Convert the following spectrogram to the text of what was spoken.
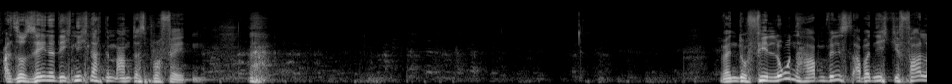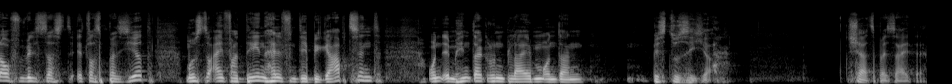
Also sehne dich nicht nach dem Amt des Propheten. Wenn du viel Lohn haben willst, aber nicht Gefahr laufen willst, dass etwas passiert, musst du einfach denen helfen, die begabt sind und im Hintergrund bleiben und dann bist du sicher. Scherz beiseite.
